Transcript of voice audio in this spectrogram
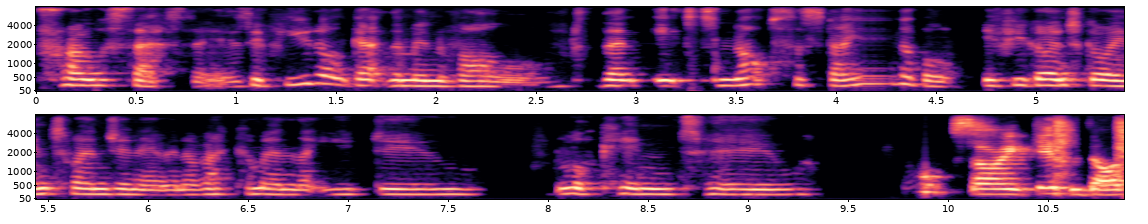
processes, if you don't get them involved, then it's not sustainable. If you're going to go into engineering, I recommend that you do look into. Oh, sorry, here's the dog.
